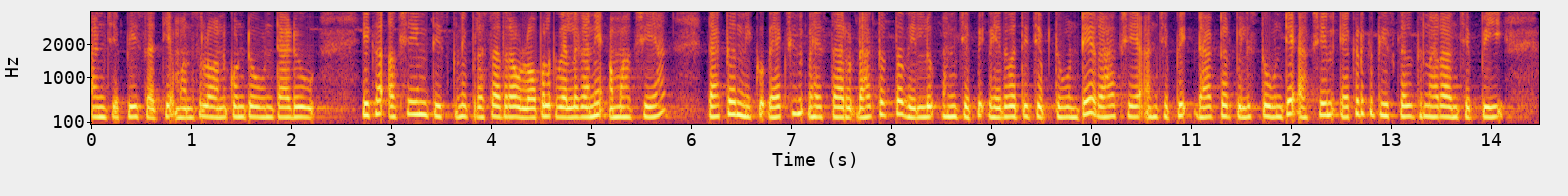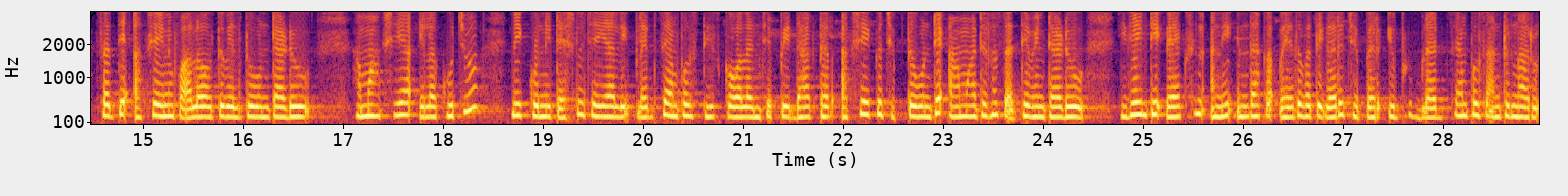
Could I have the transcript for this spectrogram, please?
అని చెప్పి సత్య మనసులో అనుకుంటూ ఉంటాడు. ఇక అక్షయ్ని తీసుకుని ప్రసాదరావు లోపలికి వెళ్ళగానే అమ్మ అక్షయ డాక్టర్ నీకు వ్యాక్సిన్ వేస్తారు డాక్టర్తో వెళ్ళు అని చెప్పి వేదవతి చెప్తూ ఉంటే రా అక్షయ అని చెప్పి డాక్టర్ పిలుస్తూ ఉంటే అక్షయ్ని ఎక్కడికి తీసుకెళ్తున్నారా? అని చెప్పి సత్య అక్షయ్ని ఫాలో అవుతూ వెళ్తూ ఉంటాడు. అమ్మ అక్షయ ఇలా కూర్చో. నీకు కొన్ని టెస్టులు చేయాలి. బ్లడ్ శాంపుల్స్ తీసుకోవాలని చెప్పి డాక్టర్ అక్షయ్కు చెప్తూ ఉంటే ఆ మాటను సత్య వింటాడు. ఇదేంటి వ్యాక్సిన్ అని ఇందాక వేదవతి గారు చెప్పారు. ఇప్పుడు బ్లడ్ శాంపుల్స్ అంటున్నారు.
